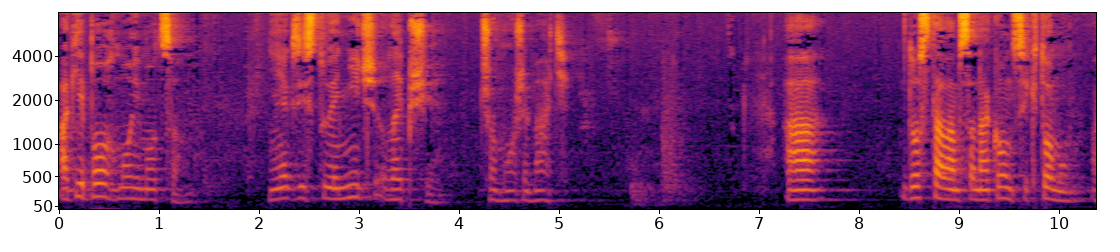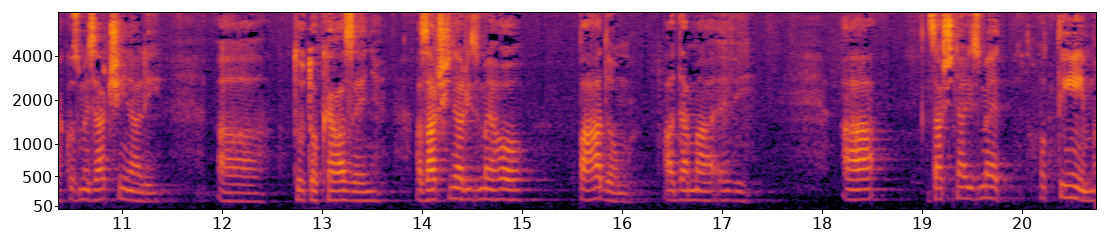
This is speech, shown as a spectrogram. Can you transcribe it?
Ak je Boh môjim otcom, neexistuje nič lepšie, čo môže mať. A dostávam sa na konci k tomu, ako sme začínali a, túto kázeň. A začínali sme ho pádom Adama a Evy. A začínali sme ho tým,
